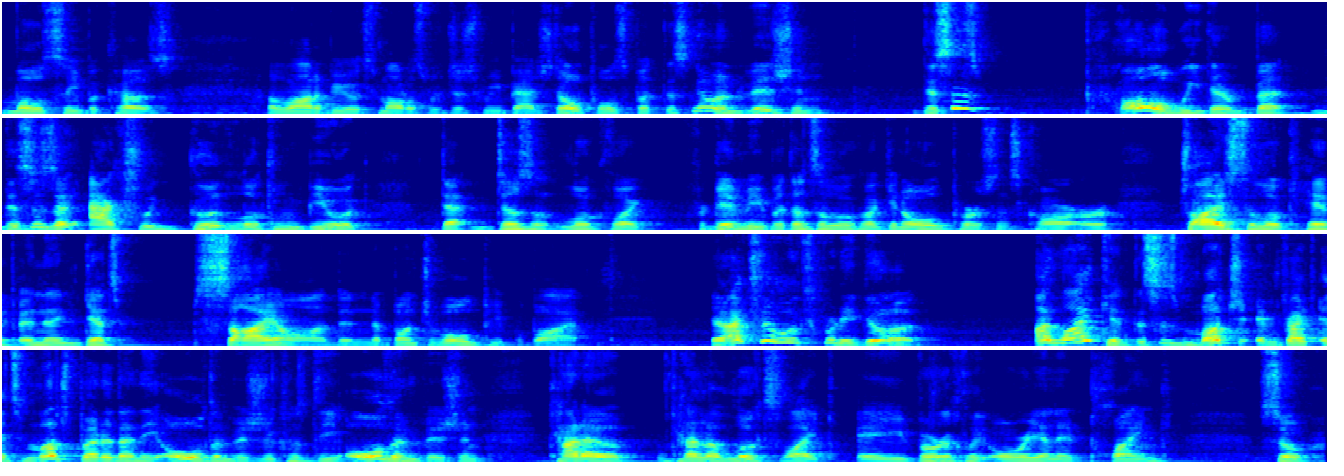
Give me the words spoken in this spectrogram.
mostly because a lot of Buick's models were just rebadged Opels, but this new Envision, this is probably their best. This is an actually good looking Buick that doesn't look like, forgive me, but doesn't look like an old person's car or tries to look hip and then gets scioned and a bunch of old people buy it. It actually looks pretty good. I like it. This is much. In fact, it's much better than the old Envision because the old Envision kind of kind of looks like a vertically oriented plank. So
